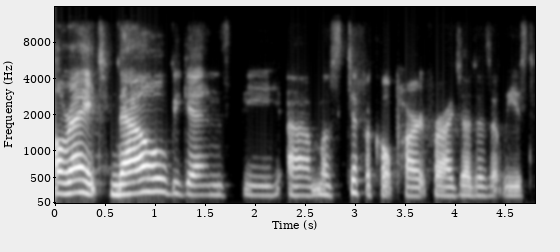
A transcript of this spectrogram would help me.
All right, now begins the uh, most difficult part for our judges, at least.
